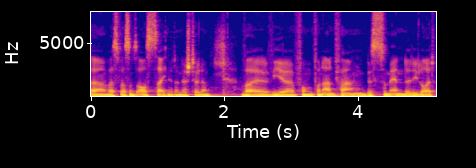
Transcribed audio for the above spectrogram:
was, was uns auszeichnet an der Stelle weil wir vom, von Anfang bis zum Ende die Leute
